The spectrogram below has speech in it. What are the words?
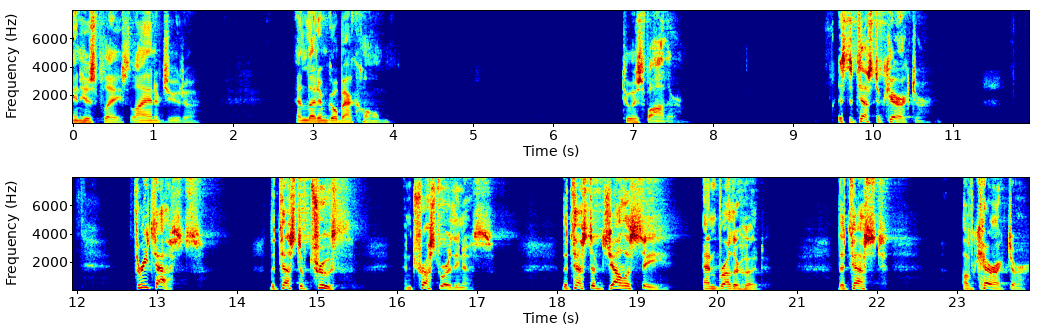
in his place, Lion of Judah, and let him go back home to his father. It's the test of character. Three tests the test of truth and trustworthiness, the test of jealousy and brotherhood, the test of character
